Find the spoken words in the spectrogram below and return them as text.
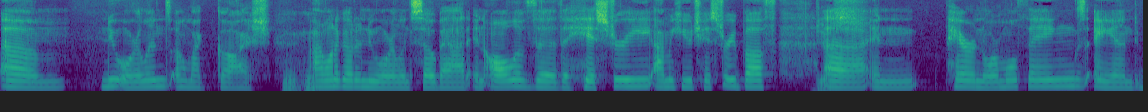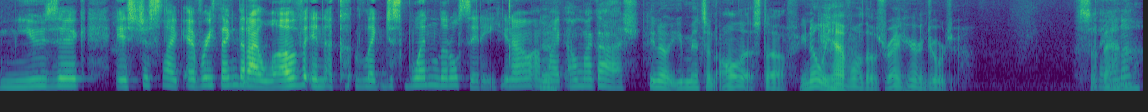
Um, New Orleans. Oh my gosh, Mm-hmm. I want to go to New Orleans so bad. And all of the the history. I'm a huge history buff. Yes. Uh, and paranormal things and music. It's just like everything that I love in a like just one little city. You know, I'm like, oh my gosh. You know, you mentioned all that stuff. You know, we have one of those right here in Georgia. Savannah.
